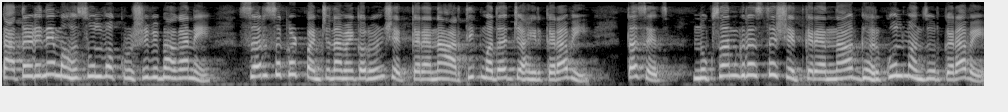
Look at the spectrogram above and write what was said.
तातडीने महसूल व कृषी विभागाने सरसकट पंचनामे करून शेतकऱ्यांना आर्थिक मदत जाहीर करावी. तसेच नुकसानग्रस्त शेतकऱ्यांना घरकुल मंजूर करावे.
